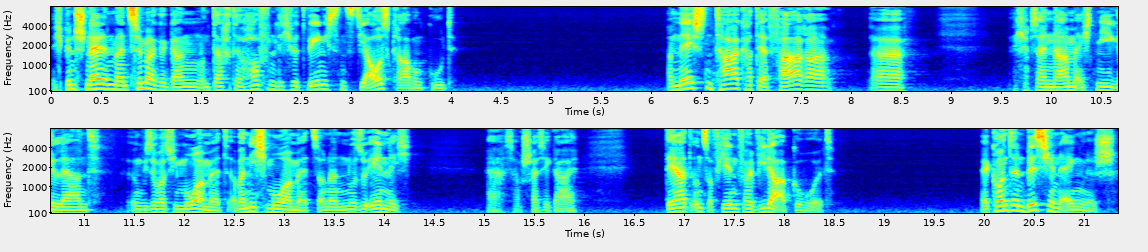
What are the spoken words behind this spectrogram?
Ich bin schnell in mein Zimmer gegangen und dachte, hoffentlich wird wenigstens die Ausgrabung gut. Am nächsten Tag hat der Fahrer, äh, ich habe seinen Namen echt nie gelernt. Irgendwie sowas wie Mohammed. Aber nicht Mohammed, sondern nur so ähnlich. Ja, ist auch scheißegal. Der hat uns auf jeden Fall wieder abgeholt. Er konnte ein bisschen Englisch.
